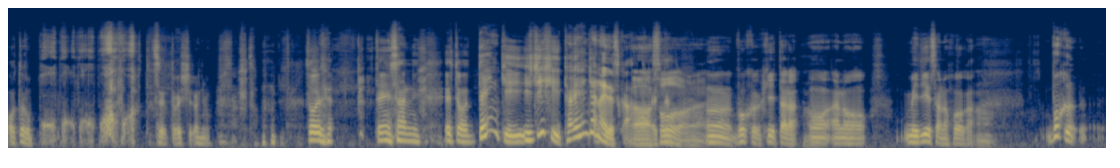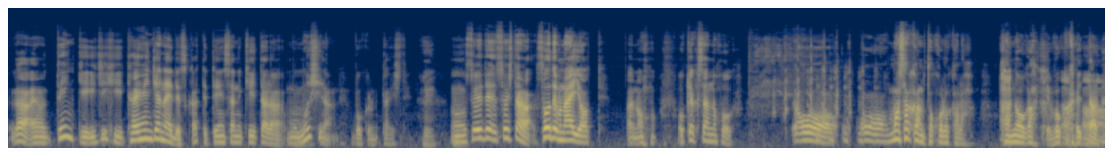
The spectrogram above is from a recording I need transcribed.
音がポコポコポコポコポコってずっと後ろにもそれで店員さんに「えっと電気維持費大変じゃないですか?」あそうだねうん、僕が聞いたら、もうあのメディエーサの方が、僕があの「電気維持費大変じゃないですか?」って店員さんに聞いたらもう無視なのね僕に対して、うん、それでそしたら「そうでもないよ」ってあのお客さんの方が「おおまさかのところから反応が」って僕が言ったら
